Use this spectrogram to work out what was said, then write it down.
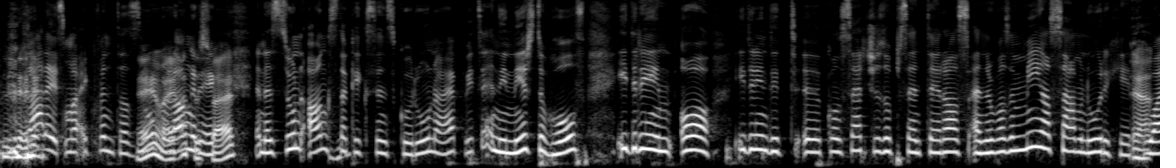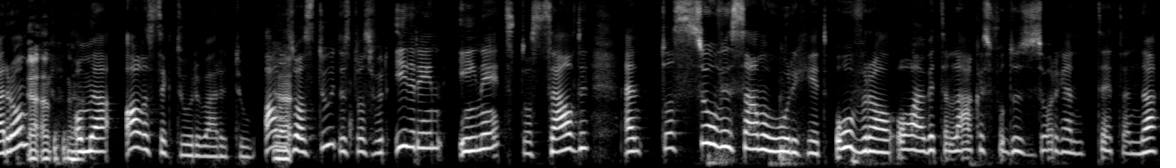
brutaalheid, maar ik vind dat zo ja, is belangrijk. En dat is zo'n angst dat ik sinds corona heb. Weet je, in die eerste golf, iedereen, oh, iedereen deed eh, concertjes op zijn terras. En er was een mega samenhorigheid. Ja. Waarom? Ja. Omdat alle sectoren waren toe. Alles Ja. was toe, dus het was voor iedereen eenheid. Het was hetzelfde. En het was zoveel samenhorigheid. Overal. Oh, en witte lakens voor de zorg en dit en dat.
